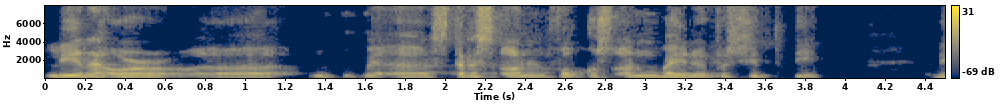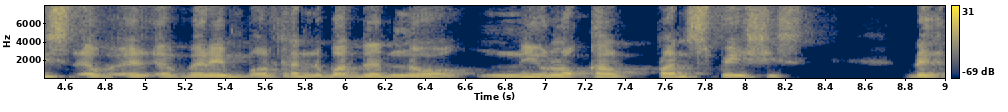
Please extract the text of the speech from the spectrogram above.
LIRA or uh, uh, stress on focus on biodiversity. This is uh, very important about the no, new local plant species. The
